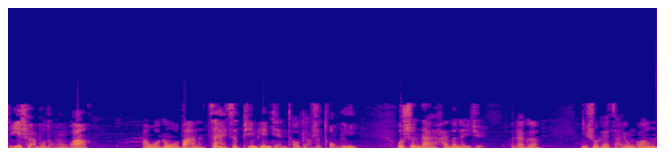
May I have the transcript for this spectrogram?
的确不懂用光。”啊，我跟我爸呢再次频频点头表示同意。我顺带还问了一句：“大哥，你说该咋用光呢？”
